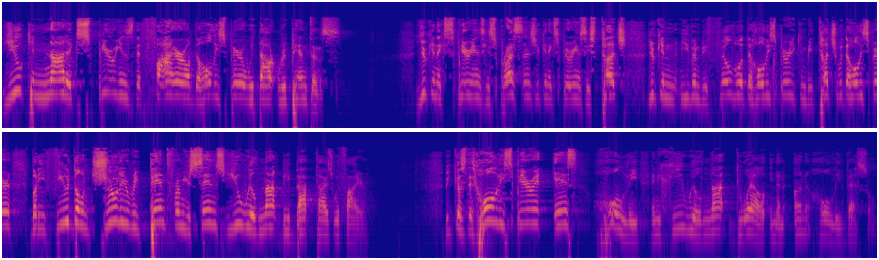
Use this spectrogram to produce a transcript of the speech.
You cannot experience the fire of the Holy Spirit without repentance. You can experience His presence. You can experience His touch. You can even be filled with the Holy Spirit. You can be touched with the Holy Spirit. But if you don't truly repent from your sins, you will not be baptized with fire. Because the Holy Spirit is holy and He will not dwell in an unholy vessel.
